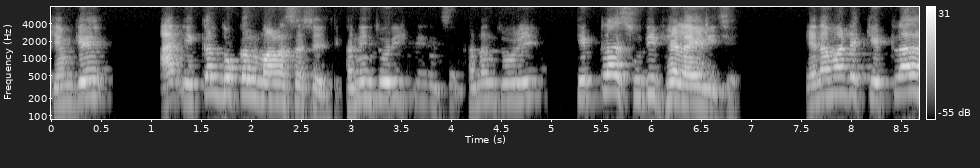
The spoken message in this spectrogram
કેમ કે આ એકલ દોકલ માણસ હશે. ખનન ચોરી ખનન ચોરી કેટલા સુધી ફેલાયેલી છે? એના માટે કેટલા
